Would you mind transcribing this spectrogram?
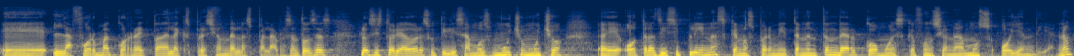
eh, la forma correcta de la expresión de las palabras. Entonces, los historiadores utilizamos mucho, mucho eh, otras disciplinas que nos permiten entender cómo es que funcionamos hoy en día, ¿no?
